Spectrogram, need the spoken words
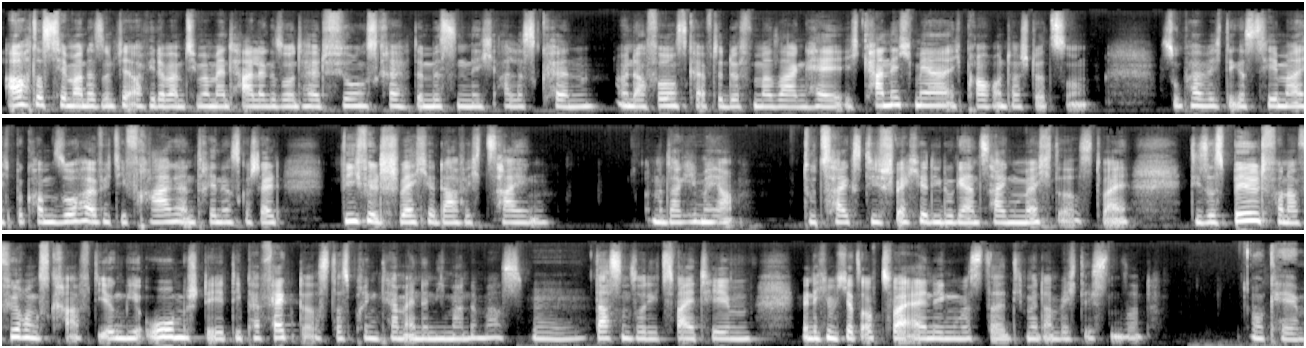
Auch das Thema, da sind wir auch wieder beim Thema mentale Gesundheit. Führungskräfte müssen nicht alles können. Und auch Führungskräfte dürfen mal sagen, hey, ich kann nicht mehr, ich brauche Unterstützung. Super wichtiges Thema. Ich bekomme so häufig die Frage in Trainings gestellt, wie viel Schwäche darf ich zeigen? Und dann sage ich mir, ja, du zeigst die Schwäche, die du gern zeigen möchtest, weil dieses Bild von einer Führungskraft, die irgendwie oben steht, die perfekt ist, das bringt ja am Ende niemandem was. Mhm. Das sind so die zwei Themen, wenn ich mich jetzt auf zwei einigen müsste, die mir am wichtigsten sind. Okay,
